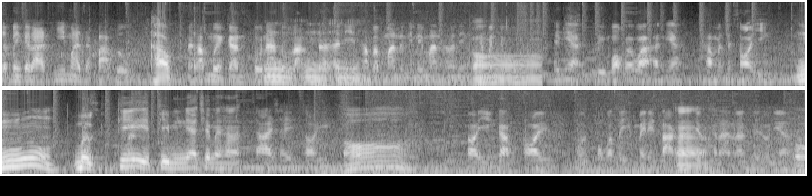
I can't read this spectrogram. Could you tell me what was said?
จะเป็นกระดาษที่มาจากปราบดูครับ นะครับเหมือนกันตัวหน้าอืมตัวหลังอืมแต่อันนี้อืมถ้าแบบมันอันนี้ไม่มันเท่านั้นเองอ๋อ จะเป็นดูไอ้เนี่ยลืมบอกไปว่าอันเนี้ยทำมาจากซอยอิงอืมหมึกที่พิมพ์เนี่ยใช่ไหมฮะ ใช่ใช่ซอยอิงอ๋อ ซอยอิงกับซอยหมึกปกติไม่ได้ต่างกันอ่า เยอะขนาดนั้นเลยเดี๋ยวนี้โอ้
